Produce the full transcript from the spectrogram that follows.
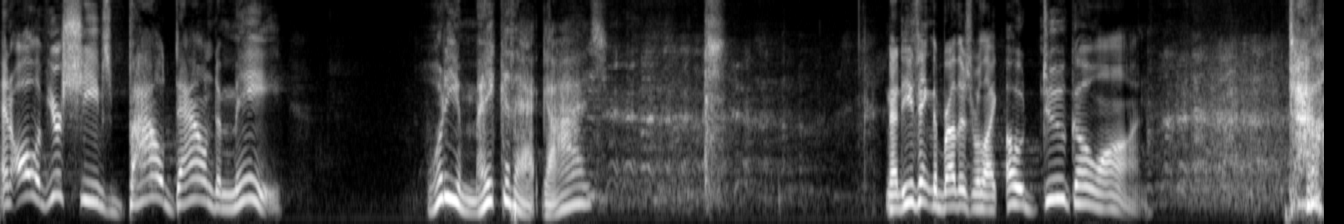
and all of your sheaves bowed down to me. What do you make of that, guys? now, do you think the brothers were like, oh, do go on? tell,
